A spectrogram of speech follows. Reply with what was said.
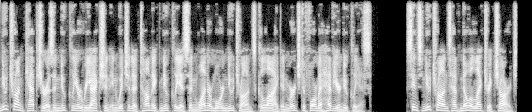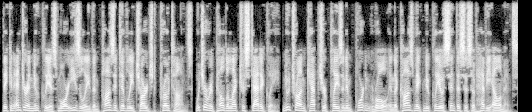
Neutron capture is a nuclear reaction in which an atomic nucleus and one or more neutrons collide and merge to form a heavier nucleus. Since neutrons have no electric charge, they can enter a nucleus more easily than positively charged protons, which are repelled electrostatically. Neutron capture plays an important role in the cosmic nucleosynthesis of heavy elements.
